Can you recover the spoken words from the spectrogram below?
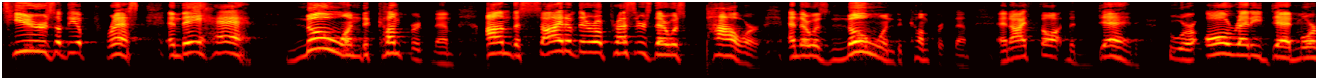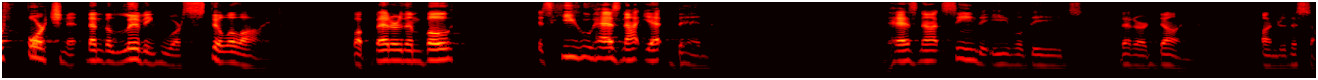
tears of the oppressed, and they had no one to comfort them. On the side of their oppressors there was power, and there was no one to comfort them. And I thought the dead who were already dead more fortunate than the living who are still alive. But better than both is he who has not yet been and has not seen the evil deeds that are done under the sun.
